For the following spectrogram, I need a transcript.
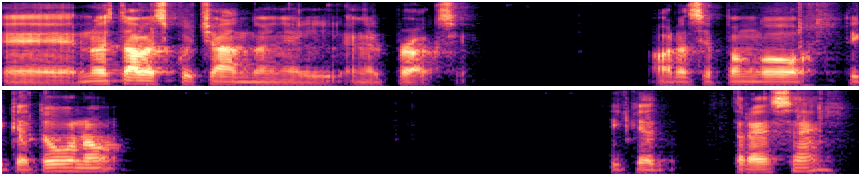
Eh, no estaba escuchando en el, en el proxy. Ahora si pongo ticket 1, ticket 13.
